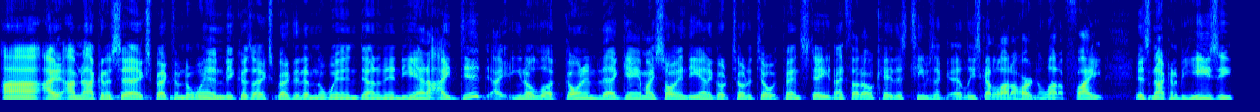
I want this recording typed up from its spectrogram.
Uh, I, I'm not going to say I expect them to win because I expected them to win down in Indiana. I did, I, you know, look, going into that game, I saw Indiana go toe to toe with Penn State, and I thought, okay, this team's at least got a lot of heart and a lot of fight. It's not going to be easy,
